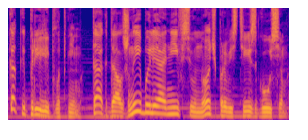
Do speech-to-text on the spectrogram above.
как и прилипла к ним. Так должны были они всю ночь провести с гусем.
